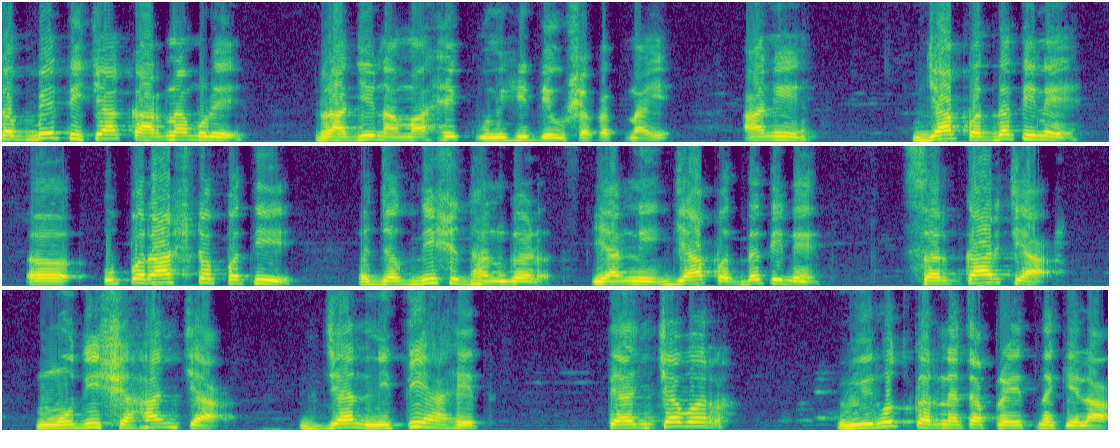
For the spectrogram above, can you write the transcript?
तब्येतीच्या कारणामुळे राजीनामा हे कुणीही देऊ शकत नाही. आणि ज्या पद्धतीने उपराष्ट्रपती जगदीश धनगड यांनी ज्या पद्धतीने सरकारच्या मोदी शहांच्या ज्या नीती आहेत त्यांच्यावर विरोध करण्याचा प्रयत्न केला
